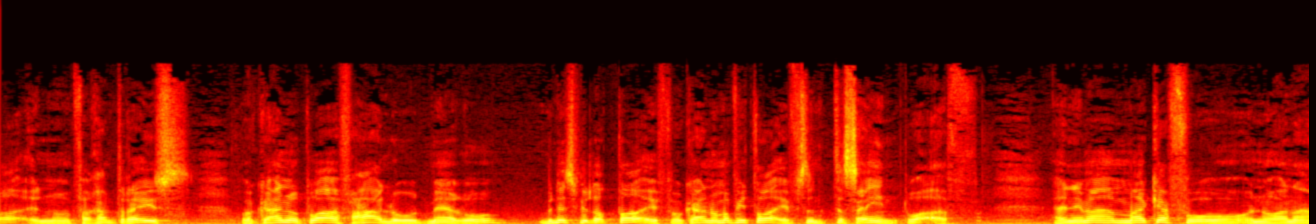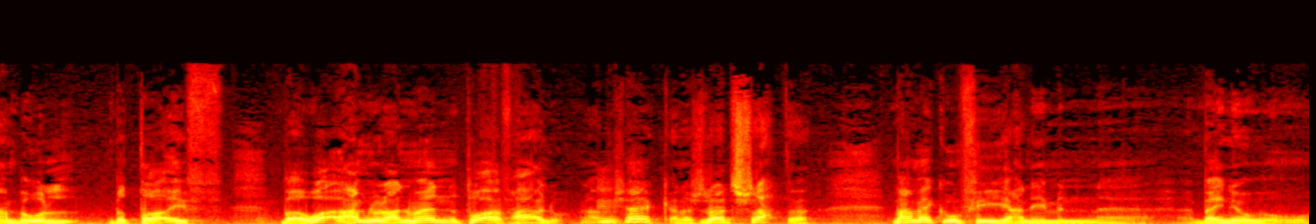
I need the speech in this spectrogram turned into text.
إنه فخامه الرئيس وكانه توقف عقله ودماغه بالنسبة للطائف وكانه ما في طائف سنة 90 توقف. يعني ما ما كفوا إنه أنا عم بقول بالطائف. عملوا العنوان توقف عقله. لا مش هيك. أنا شرحت شرحتها مهما يكون في يعني من بيني و...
